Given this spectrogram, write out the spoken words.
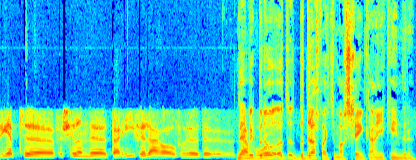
je hebt verschillende tarieven daarover. De, nee, ik bedoel het, het bedrag wat je mag schenken aan je kinderen.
